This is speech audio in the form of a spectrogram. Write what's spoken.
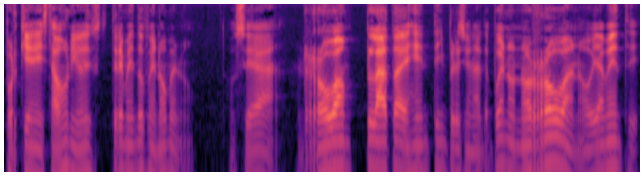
Porque en Estados Unidos es tremendo fenómeno. O sea, roban plata de gente impresionante. Bueno, no roban, obviamente.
